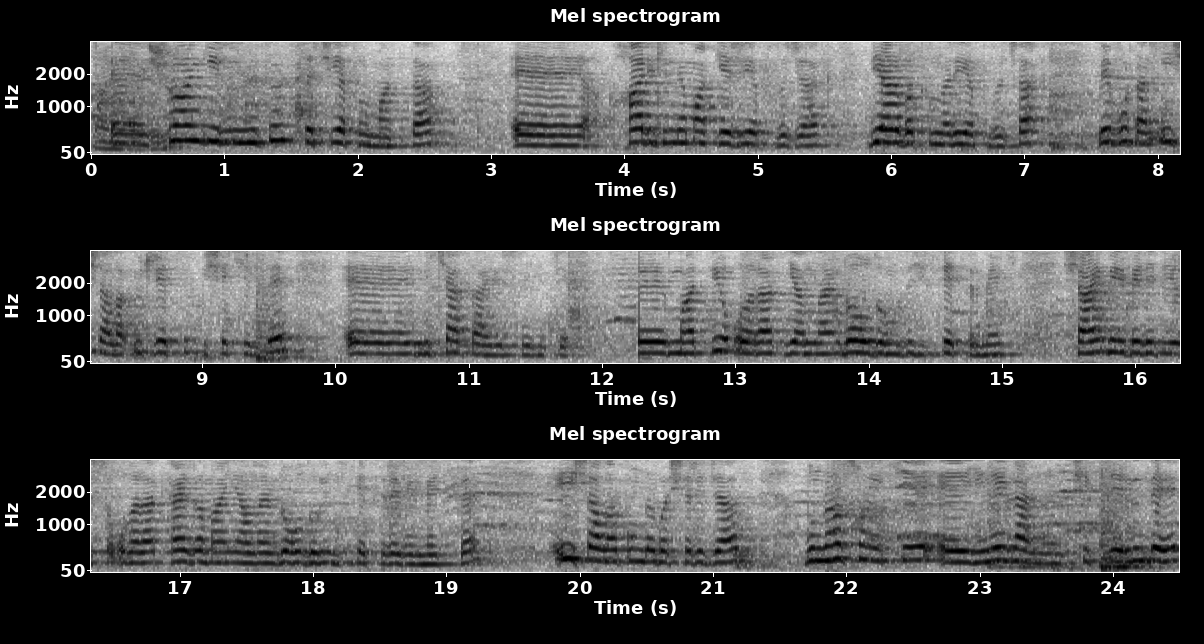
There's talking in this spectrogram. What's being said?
Şu an Ee, şu an gelinimizin saçı yapılmakta. Ee, haricinde makyajı yapılacak. Diğer bakımları yapılacak. Ve buradan inşallah ücretsiz bir şekilde e, nikah dairesine gidecek. E, maddi olarak yanlarında olduğumuzu hissettirmek, Şahin Bey Belediyesi olarak her zaman yanlarında olduğunu hissettirebilmekte. İnşallah bunu da başaracağız. Bundan sonraki e, yeni evlenen çiftlerin de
